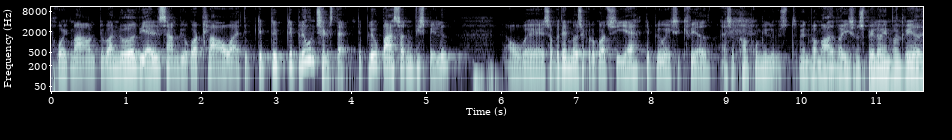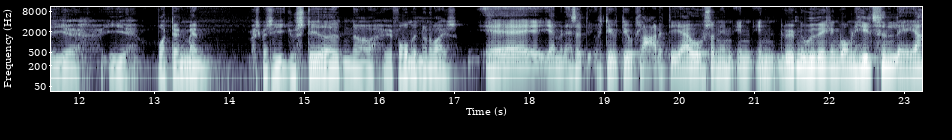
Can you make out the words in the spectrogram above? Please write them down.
på rygmarven. Det var noget, vi alle sammen, vi var godt klar over, at det, det, det, det blev en tilstand. Det blev bare sådan, vi spillede. Og øh, så på den måde, så kan du godt sige, ja, det blev eksekveret, altså kompromilløst. Men hvor meget var I som spiller involveret i, øh, i hvordan man, hvad skal man sige, justerede den og øh, formede den undervejs? Ja, jamen altså, det, det, er det er jo klart, at det er jo sådan en, en, en løbende udvikling, hvor man hele tiden lærer.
